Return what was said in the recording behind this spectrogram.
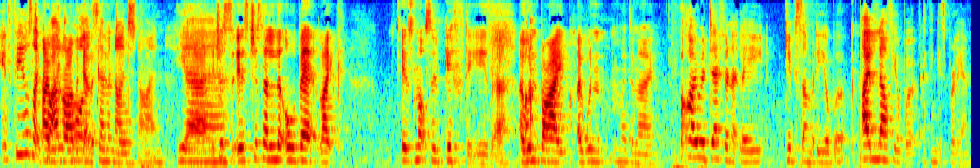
It feels like I quite a lot rather more get than the seven Kindle. ninety nine. Yeah, it just it's just a little bit like it's not so gifty either. I wouldn't buy. I wouldn't. I don't know. But I would definitely give somebody your book. I love your book. I think it's brilliant.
